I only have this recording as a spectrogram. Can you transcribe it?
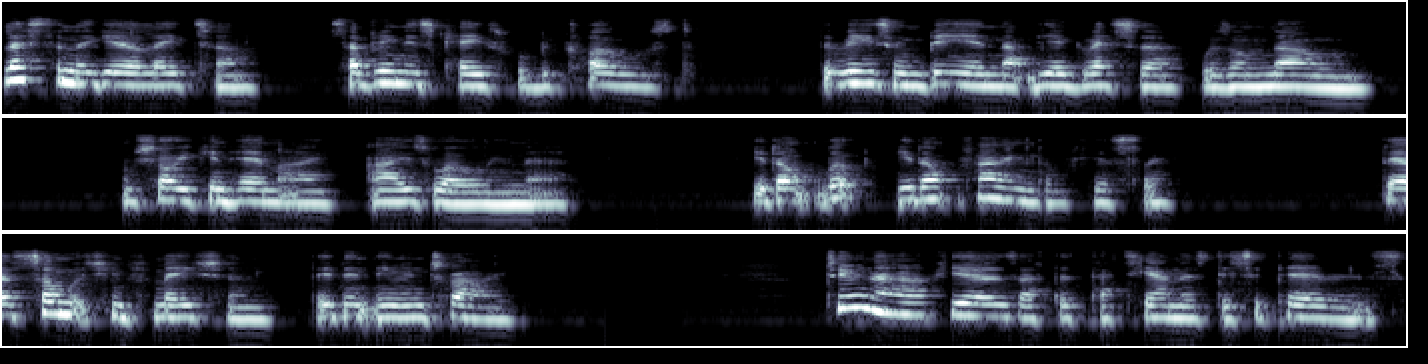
Less than a year later, Sabrina's case will be closed, the reason being that the aggressor was unknown. I'm sure you can hear my eyes rolling there. You don't look, you don't find, obviously. They had so much information, they didn't even try. Two and a half years after Tatiana's disappearance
